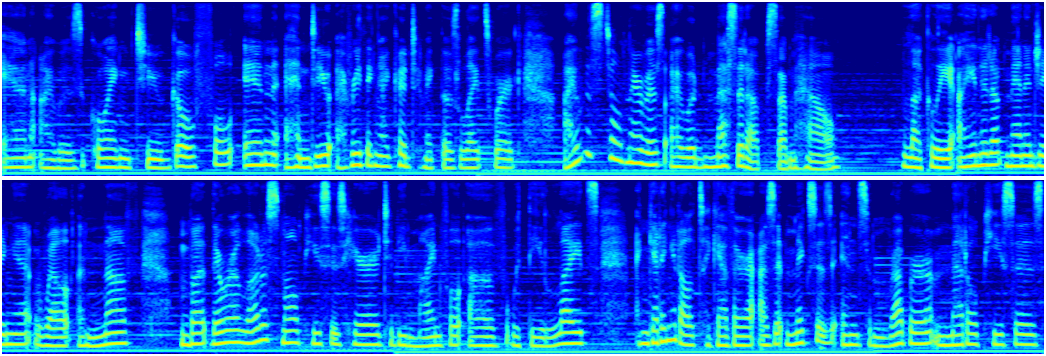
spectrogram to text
and I was going to go full in and do everything I could to make those lights work, I was still nervous I would mess it up somehow. Luckily, I ended up managing it well enough, but there were a lot of small pieces here to be mindful of with the lights and getting it all together as it mixes in some rubber metal pieces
